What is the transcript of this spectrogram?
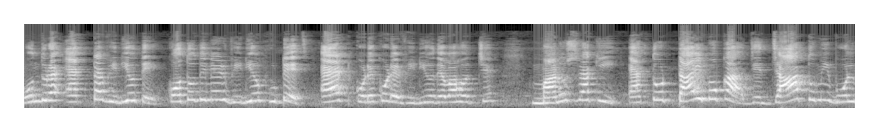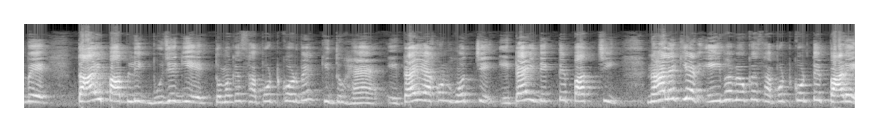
বন্ধুরা, একটা ভিডিওতে কতদিনের ভিডিও ফুটেজ অ্যাড করে করে ভিডিও দেওয়া হচ্ছে? মানুষরা কি এতটাই বোকা যে যা তুমি বলবে তাই পাবলিক বুঝে গিয়ে তোমাকে সাপোর্ট করবে? কিন্তু হ্যাঁ এটাই এখন হচ্ছে, এটাই দেখতে পাচ্ছি। নাহলে কি আর এইভাবে ওকে সাপোর্ট করতে পারে?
